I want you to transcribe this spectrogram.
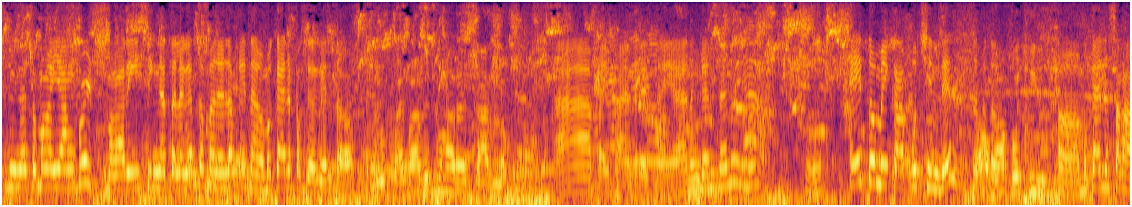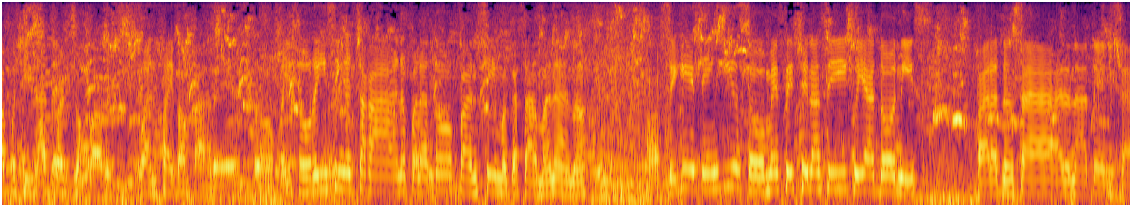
di na to mga young birds. Mga racing na talaga to malalaki na. Magkano pag gaganto? 500 yung mga red carlo. Ah, 500 na yan. Ang ganda nun, ha? Oh. Eh, ito may cappuccin din. Ano Oh, to? cappuccino. Oh, magkano sa cappuccin natin? 1.5 sa pares. 1.5 ang pares. So, okay, so racing at saka ano pala to, fancy, magkasama na, no? Oh, sige, thank you. So, message nyo lang si Kuya Adonis para dun sa, ano natin, sa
